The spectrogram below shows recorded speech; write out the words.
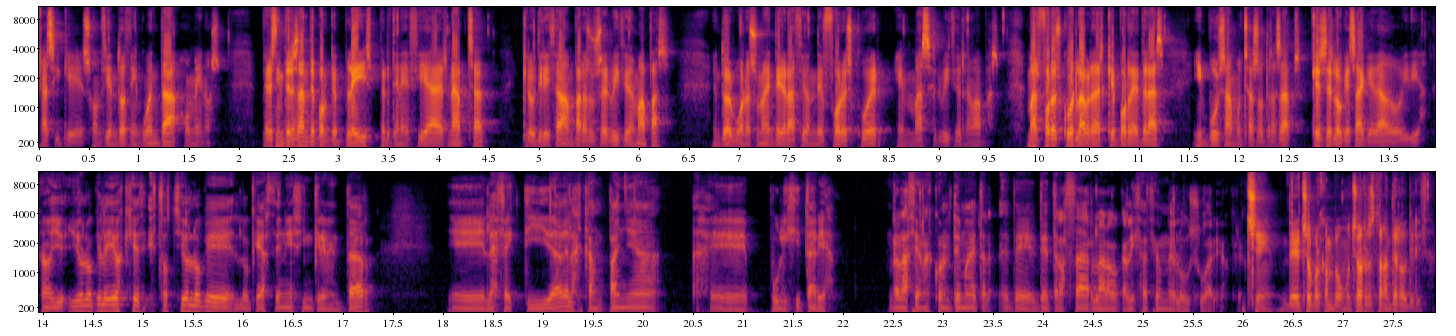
Así que son 150 o menos. Pero es interesante porque Place pertenecía a Snapchat, que lo utilizaban para su servicio de mapas. Entonces, bueno, es una integración de Foursquare en más servicios de mapas. Más Foursquare, la verdad es que por detrás impulsa muchas otras apps, que eso es lo que se ha quedado hoy día. Yo, lo que he leído es que estos tíos lo que, lo que hacen es incrementar eh, la efectividad de las campañas eh, publicitarias relacionadas con el tema de, tra- de- de trazar la localización de los usuarios. creo. Sí, de hecho, por ejemplo, muchos restaurantes lo utilizan.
